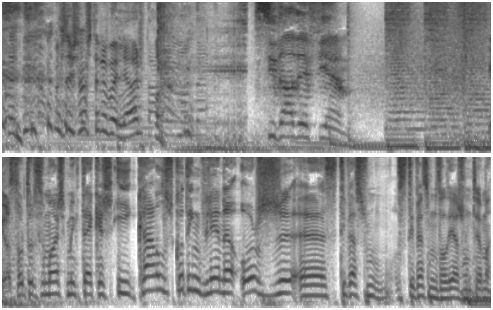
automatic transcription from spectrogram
Mas deixa-os trabalhar. Cidade FM. Eu sou o Artur Simões, comigo Tecas e Carlos Coutinho Vilhena. Hoje, eh, se, tivéssemos, se tivéssemos, aliás, um tema,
